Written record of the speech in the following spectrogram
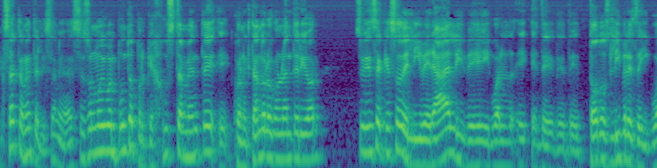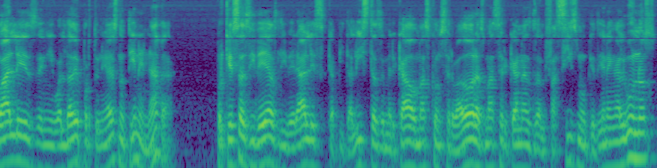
Exactamente, Lisania. Ese es un muy buen punto porque justamente eh, conectándolo con lo anterior, se dice que eso de liberal y de igual, eh, eh, de, de, todos libres de iguales, en igualdad de oportunidades, no tiene nada. Porque esas ideas liberales, capitalistas de mercado, más conservadoras, más cercanas al fascismo que tienen algunos,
